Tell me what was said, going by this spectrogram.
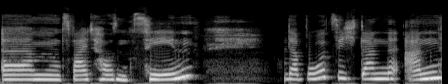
Ähm, 2010 da bot sich dann an,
